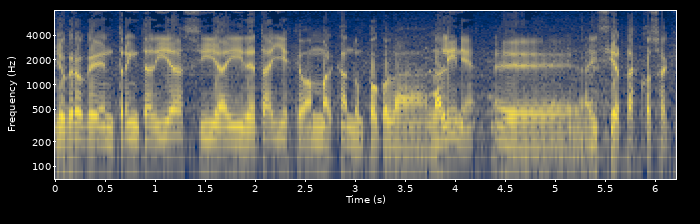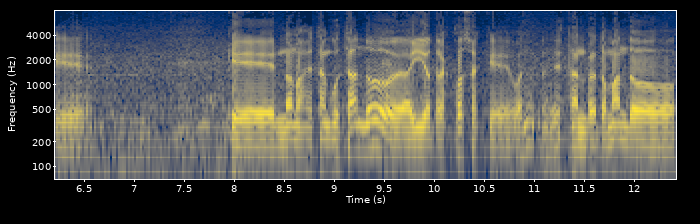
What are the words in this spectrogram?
yo creo que en 30 días sí hay detalles que van marcando un poco la, línea. Eh, hay ciertas cosas que, que no nos están gustando, hay otras cosas que bueno, están retomando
